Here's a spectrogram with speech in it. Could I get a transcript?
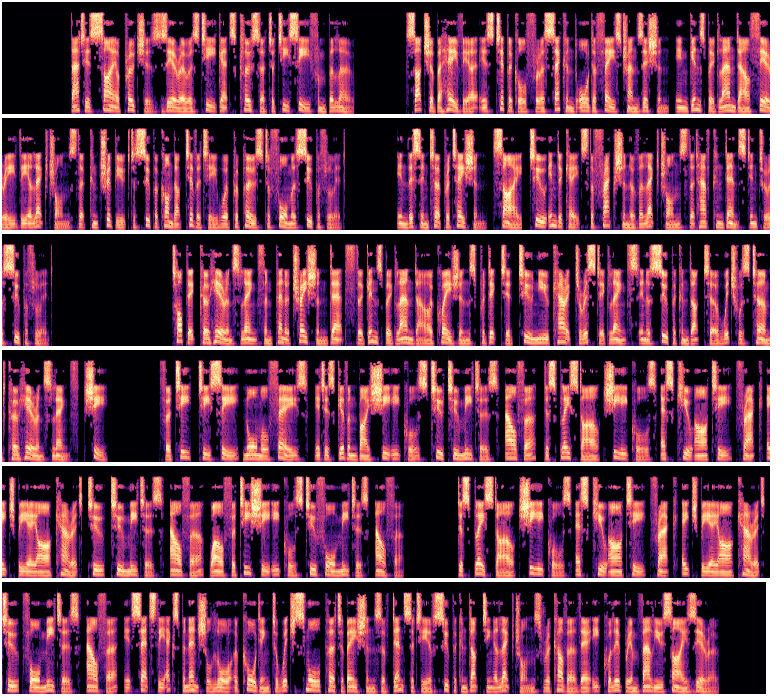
That is psi approaches 0 as t gets closer to tc from below Such a behavior is typical for a second-order phase transition. In Ginzburg-Landau theory, the electrons that contribute to superconductivity were proposed to form a superfluid. In this interpretation, psi 2 indicates the fraction of electrons that have condensed into a superfluid. Topic coherence length and penetration depth. The Ginzburg–Landau equations predicted two new characteristic lengths in a superconductor which was termed coherence length, Xi for T Tc normal phase, it is given by Xi equals 2 2 meters alpha display style Xi equals sqrt frac hbar caret 2 2 meters alpha, while for T Xi equals 2 4 meters alpha display style Xi equals sqrt frac hbar caret 2 4 meters alpha. It sets the exponential law according to which small perturbations of density of superconducting electrons recover their equilibrium value psi 0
